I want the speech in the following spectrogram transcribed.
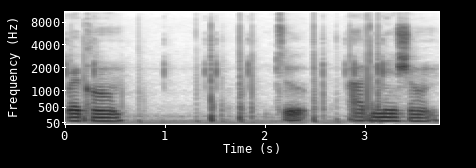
welcome to ad nation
